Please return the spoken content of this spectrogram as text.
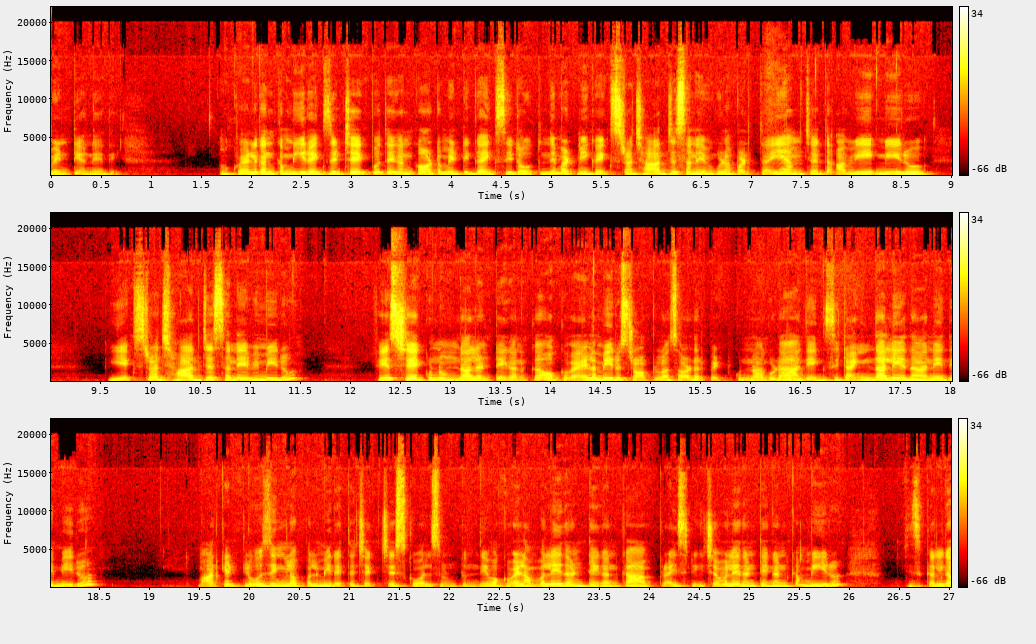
ట్వంటీ అనేది. ఒకవేళ కనుక మీరు ఎగ్జిట్ చేయకపోతే కనుక ఆటోమేటిక్గా ఎగ్జిట్ అవుతుంది. బట్ మీకు ఎక్స్ట్రా ఛార్జెస్ అనేవి కూడా పడతాయి. అంచేత అవి మీరు ఈ ఎక్స్ట్రా ఛార్జెస్ అనేవి మీరు ఫేస్ చేయకుండా ఉండాలంటే కనుక ఒకవేళ మీరు స్టాప్ లాస్ ఆర్డర్ పెట్టుకున్నా కూడా అది ఎగ్జిట్ అయిందా లేదా అనేది మీరు మార్కెట్ క్లోజింగ్ లోపల మీరైతే చెక్ చేసుకోవాల్సి ఉంటుంది. ఒకవేళ అవ్వలేదంటే కనుక ఆ ప్రైస్ రీచ్ అవ్వలేదంటే కనుక మీరు ఫిజికల్గా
